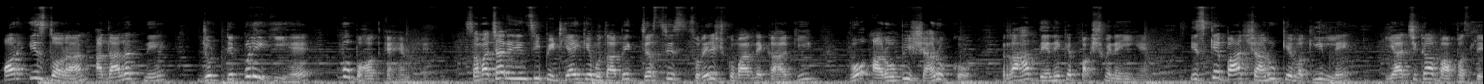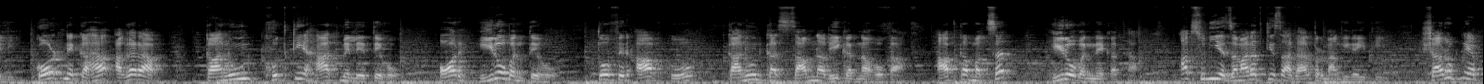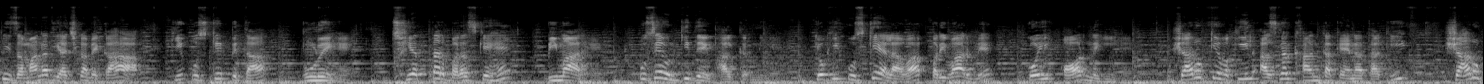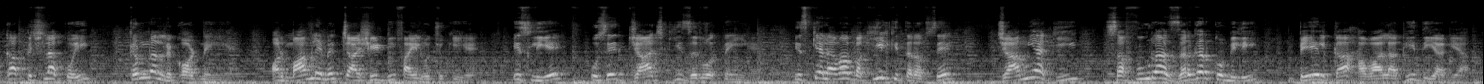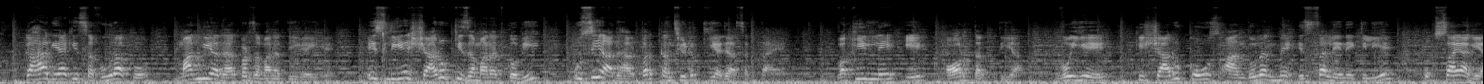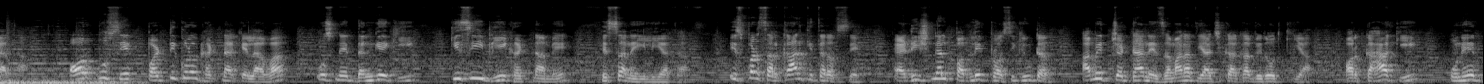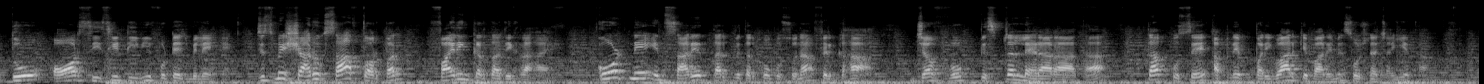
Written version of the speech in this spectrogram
और इस दौरान अदालत ने जो टिप्पणी की है, वो बहुत अहम है। समाचार एजेंसी पीटीआई के मुताबिक जस्टिस सुरेश कुमार ने कहा कि वो आरोपी शाहरुख को राहत देने के पक्ष में नहीं है इसके बाद शाहरुख के वकील ने याचिका वापस ले ली। कोर्ट ने कहा, अगर आप कानून खुद के हाथ में लेते हो और हीरो बनते हो तो फिर आपको कानून का सामना भी करना होगा। आपका मकसद हीरो बनने का था। अब सुनिए, जमानत किस आधार पर मांगी गई थी। शाहरुख ने अपनी जमानत याचिका में कहा कि उसके पिता बूढ़े हैं, छिहत्तर बरस के हैं, बीमार हैं। उसे उनकी देखभाल करनी है, क्योंकि उसके अलावा परिवार में कोई और नहीं है। शाहरुख के वकील असगर खान का कहना था कि शाहरुख का पिछला कोई क्रिमिनल रिकॉर्ड नहीं है और मामले में चार्जशीट भी फ़ाइल हो चुकी है। इसलिए उसे जाँच की ज़रूरत नहीं है। इसके अलावा वकील की तरफ़ से जामिया की सफूरा जरगर को मिली बेल का हवाला भी दिया गया। कहा गया कि सफूरा को मानवीय आधार पर जमानत दी गई है। इसलिए शाहरुख की जमानत को भी उसी आधार पर कंसीडर किया जा सकता है। वकील ने एक और तर्क दिया। वो ये कि शाहरुख को उस आंदोलन में हिस्सा लेने के लिए उकसाया गया था और उस एक पर्टिकुलर घटना के अलावा उसने दंगे की किसी भी घटना में हिस्सा नहीं लिया था। इस पर सरकार की तरफ़ से additional public prosecutor Amit Chadha ने जमानत याचिका का विरोध किया और कहा कि उन्हें दो और सीसीटीवी फुटेज मिले हैं, जिसमें शाहरुख साफ़ तौर पर फायरिंग करता दिख रहा है। कोर्ट ने इन सारे तर्क वितर्कों को सुना, फिर कहा, जब वो पिस्टल लहरा रहा था, तब उसे अपने परिवार के बारे में सोचना चाहिए था।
